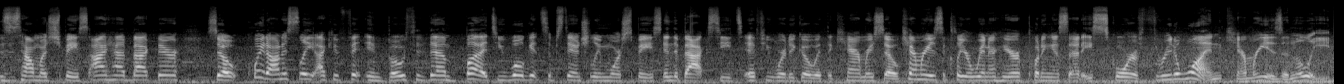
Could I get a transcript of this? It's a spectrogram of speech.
This is how much space I had back there. So quite honestly, I could fit in both of them, but you will get substantially more space space in the back seats if you were to go with the Camry. So Camry is the clear winner here, putting us at a score of three to one. Camry is in the lead.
